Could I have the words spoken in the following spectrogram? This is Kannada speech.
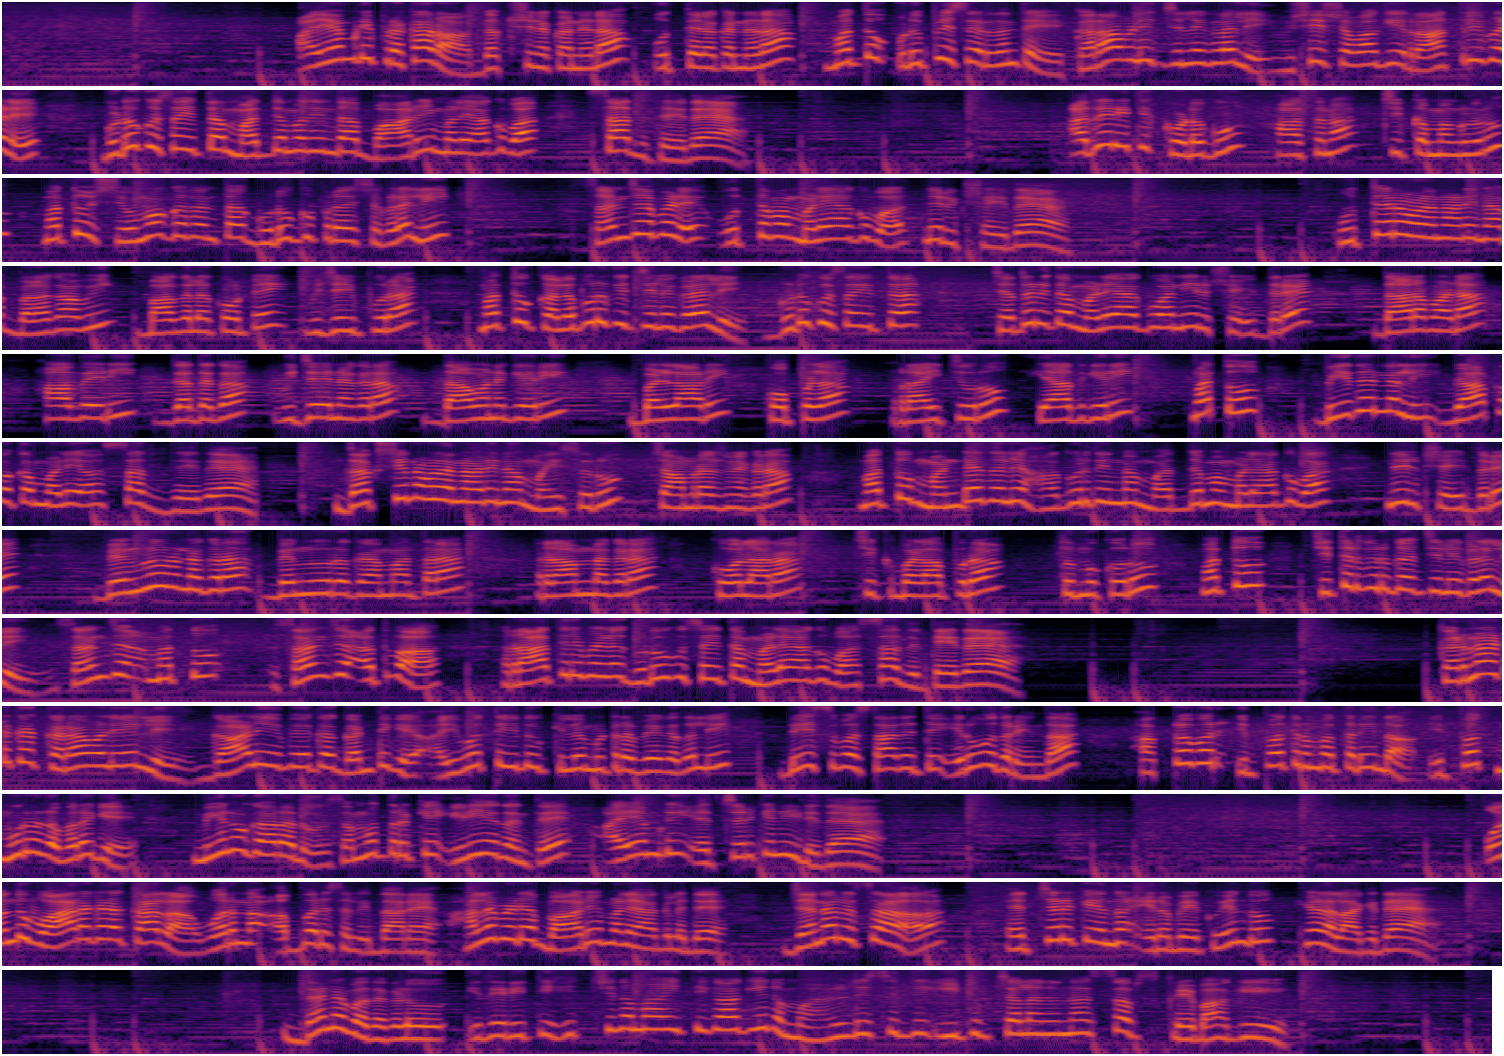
ಐಎಂಡಿ ಪ್ರಕಾರ ದಕ್ಷಿಣ ಕನ್ನಡ, ಉತ್ತರ ಕನ್ನಡ ಮತ್ತು ಉಡುಪಿ ಸೇರಿದಂತೆ ಕರಾವಳಿ ಜಿಲ್ಲೆಗಳಲ್ಲಿ ವಿಶೇಷವಾಗಿ ರಾತ್ರಿ ವೇಳೆ ಗುಡುಗು ಸಹಿತ ಮಧ್ಯಮದಿಂದ ಭಾರೀ ಮಳೆಯಾಗುವ ಸಾಧ್ಯತೆ ಇದೆ. ಅದೇ ರೀತಿ ಕೊಡಗು, ಹಾಸನ, ಚಿಕ್ಕಮಗಳೂರು ಮತ್ತು ಶಿವಮೊಗ್ಗದಂಥ ಗುಡುಗು ಪ್ರದೇಶಗಳಲ್ಲಿ ಸಂಜೆ ವೇಳೆ ಉತ್ತಮ ಮಳೆಯಾಗುವ ನಿರೀಕ್ಷೆ ಇದೆ. ಉತ್ತರ ಒಳನಾಡಿನ ಬೆಳಗಾವಿ, ಬಾಗಲಕೋಟೆ, ವಿಜಯಪುರ ಮತ್ತು ಕಲಬುರಗಿ ಜಿಲ್ಲೆಗಳಲ್ಲಿ ಗುಡುಗು ಸಹಿತ ಚದುರಿದ ಮಳೆಯಾಗುವ ನಿರೀಕ್ಷೆ ಇದ್ದರೆ ಧಾರವಾಡ ಹಾವೇರಿ, ಗದಗ, ವಿಜಯನಗರ, ದಾವಣಗೆರೆ, ಬಳ್ಳಾರಿ, ಕೊಪ್ಪಳ, ರಾಯಚೂರು, ಯಾದಗಿರಿ ಮತ್ತು ಬೀದರ್ನಲ್ಲಿ ವ್ಯಾಪಕ ಮಳೆಯ ಸಾಧ್ಯತೆ ಇದೆ. ದಕ್ಷಿಣ ಒಳನಾಡಿನ ಮೈಸೂರು, ಚಾಮರಾಜನಗರ ಮತ್ತು ಮಂಡ್ಯದಲ್ಲಿ ಹಗುರದಿಂದ ಮಧ್ಯಮ ಮಳೆಯಾಗುವ ನಿರೀಕ್ಷೆ ಇದ್ದರೆ ಬೆಂಗಳೂರು ನಗರ, ಬೆಂಗಳೂರು ಗ್ರಾಮಾಂತರ, ರಾಮನಗರ, ಕೋಲಾರ, ಚಿಕ್ಕಬಳ್ಳಾಪುರ, ತುಮಕೂರು ಮತ್ತು ಚಿತ್ರದುರ್ಗ ಜಿಲ್ಲೆಗಳಲ್ಲಿ ಸಂಜೆ ಮತ್ತು ಸಂಜೆ ಅಥವಾ ರಾತ್ರಿ ವೇಳೆ ಗುಡುಗು ಸಹಿತ ಮಳೆಯಾಗುವ ಸಾಧ್ಯತೆ ಇದೆ. ಕರ್ನಾಟಕ ಕರಾವಳಿಯಲ್ಲಿ ಗಾಳಿಯ ವೇಗ ಗಂಟೆಗೆ ಐವತ್ತೈದು ಕಿಲೋಮೀಟರ್ ವೇಗದಲ್ಲಿ ಬೀಸುವ ಸಾಧ್ಯತೆ ಇರುವುದರಿಂದ ಅಕ್ಟೋಬರ್ ಇಪ್ಪತ್ತೊಂಬತ್ತರಿಂದ ಇಪ್ಪತ್ತ್ಮೂರರವರೆಗೆ ಮೀನುಗಾರರು ಸಮುದ್ರಕ್ಕೆ ಇಳಿಯದಂತೆ ಐಎಂಡಿ ಎಚ್ಚರಿಕೆ ನೀಡಿದೆ. ಒಂದು ವಾರಗಳ ಕಾಲ ವರ್ಣ ಅಬ್ಬರಿಸಲಿದ್ದಾರೆ. ಹಲವೆಡೆ ಭಾರಿ ಮಳೆ ಆಗಲಿದೆ. ಜನರು ಸಹ ಎಚ್ಚರಿಕೆಯಿಂದ ಇರಬೇಕು ಎಂದು ಹೇಳಲಾಗಿದೆ. ಧನ್ಯವಾದಗಳು. ಇದೇ ರೀತಿ ಹೆಚ್ಚಿನ ಮಾಹಿತಿಗಾಗಿ ನಮ್ಮ ಹಳ್ಳಿ ಸುದ್ದಿ ಯೂಟ್ಯೂಬ್ ಚಾನಲ್ ಅನ್ನು ಸಬ್ಸ್ಕ್ರೈಬ್ ಆಗಿ.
